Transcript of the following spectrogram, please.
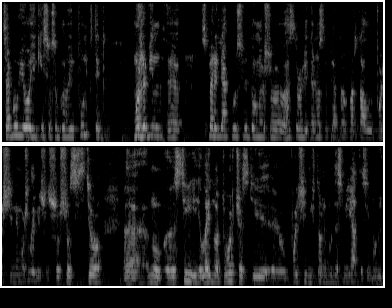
Це був його якийсь особливий пунктик. Може, він з переляку усвідомив, що гастролі 95-го кварталу в Польщі неможливі, що, що, що з цього е, ну, е, з цієї лайнотворчості е, в Польщі ніхто не буде сміятися, будуть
